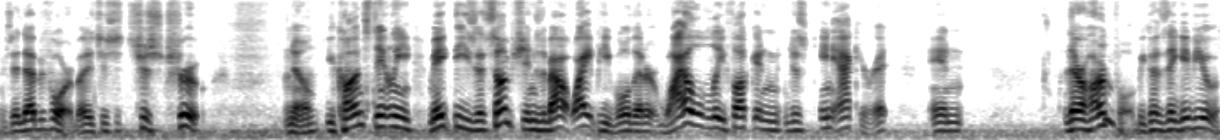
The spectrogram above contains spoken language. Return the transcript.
I've said that before, but it's just, it's just true. You know, you constantly make these assumptions about white people that are wildly fucking just inaccurate, and they're harmful because they give you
